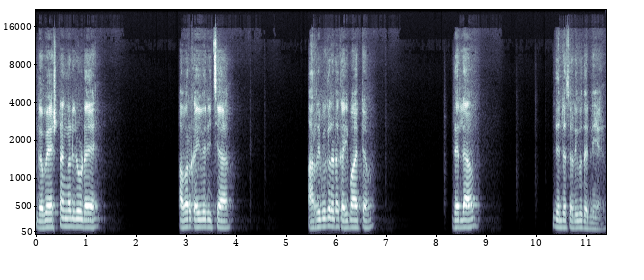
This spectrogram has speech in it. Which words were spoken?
ഗവേഷണങ്ങളിലൂടെ അവർ കൈവരിച്ച അറിവുകളുടെ കൈമാറ്റം ഇതെല്ലാം ഇതിന്റെ തെളിവ് തന്നെയാണ്.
